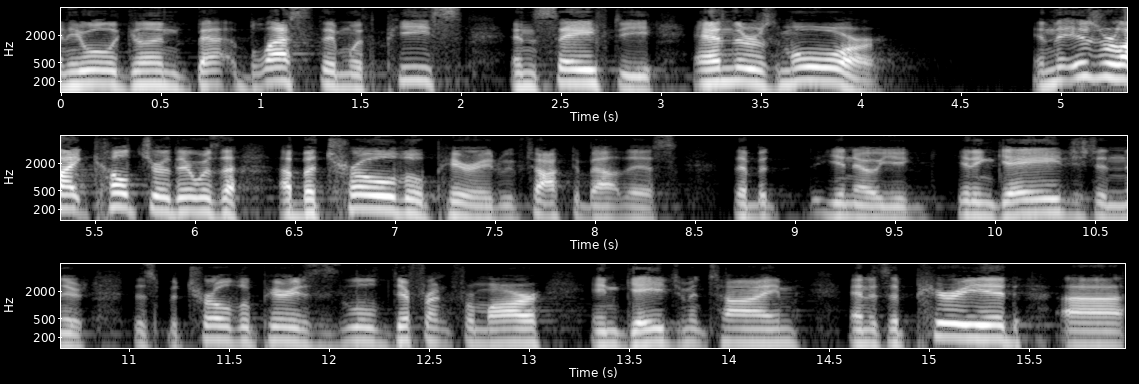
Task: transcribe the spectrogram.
And he will again bless them with peace and safety. And there's more. In the Israelite culture, there was a, a betrothal period. We've talked about this that you know you get engaged and there's this betrothal period is a little different from our engagement time and it's a period uh,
